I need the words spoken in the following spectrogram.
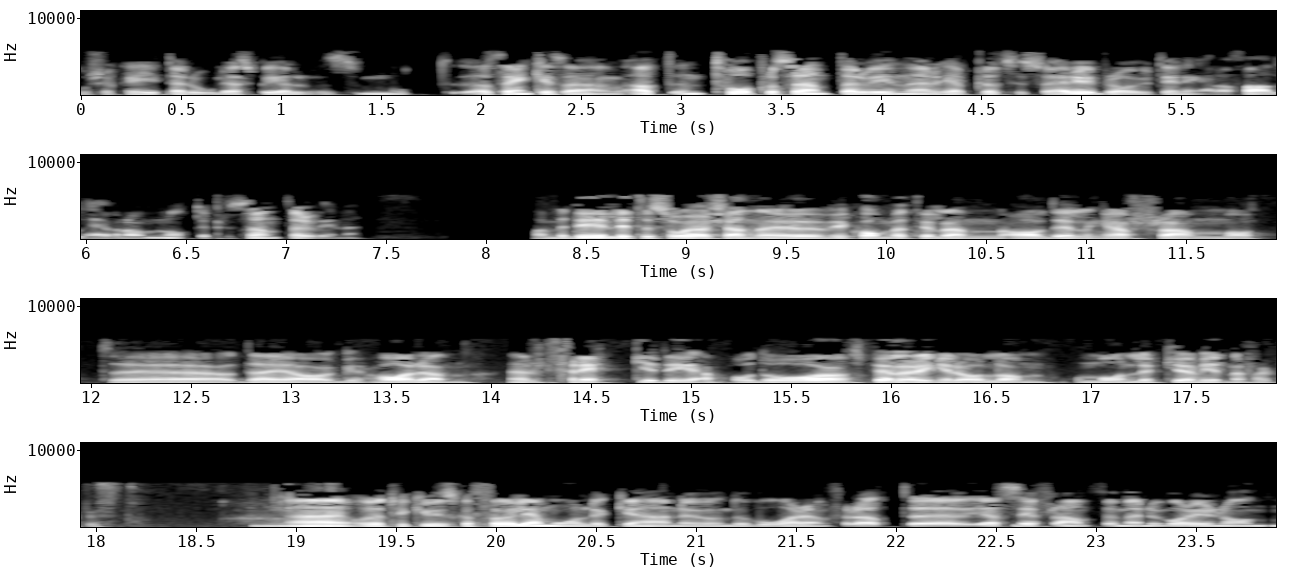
Och försöka hitta roliga spel mot, jag tänker så här, att en 2 vinner helt plötsligt så är det ju bra utdelning i alla fall. Även om en 80 procentare vinner. Ja men det är lite så jag känner. Vi kommer till en avdelning här framåt eh, där jag har en, en fräck idé. Och då spelar det ingen roll om, om Månlycke vinner faktiskt. Nej, och jag tycker vi ska följa Månlycke här nu under våren. För att eh, jag ser framför mig, nu var det ju någon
